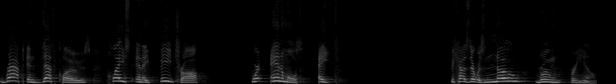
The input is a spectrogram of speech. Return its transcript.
wrapped in death clothes, placed in a feed trough, where animals ate because there was no room for him.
